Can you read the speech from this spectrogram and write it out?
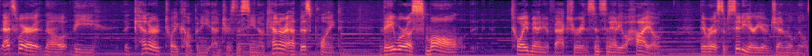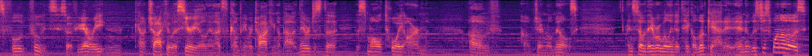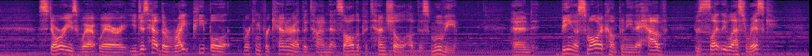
That's where now the the Kenner toy company enters the scene. Now, Kenner at this point, they were a small toy manufacturer in Cincinnati, Ohio. They were a subsidiary of General Mills Foods. So if you've ever eaten Count Chocula cereal, you know, that's the company we're talking about. And they were just the, the small toy arm of, of General Mills. And so they were willing to take a look at it. And it was just one of those stories where, where you just had the right people working for Kenner at the time that saw the potential of this movie. And being a smaller company, they have slightly less risk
